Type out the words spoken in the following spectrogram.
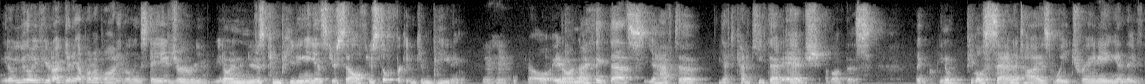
you know, even though if you're not getting up on a bodybuilding stage or you know, and you're just competing against yourself, you're still freaking competing. Mm-hmm. You know, you know, and I think that's you have to you have to kind of keep that edge about this. Like you know people have sanitized weight training and they've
